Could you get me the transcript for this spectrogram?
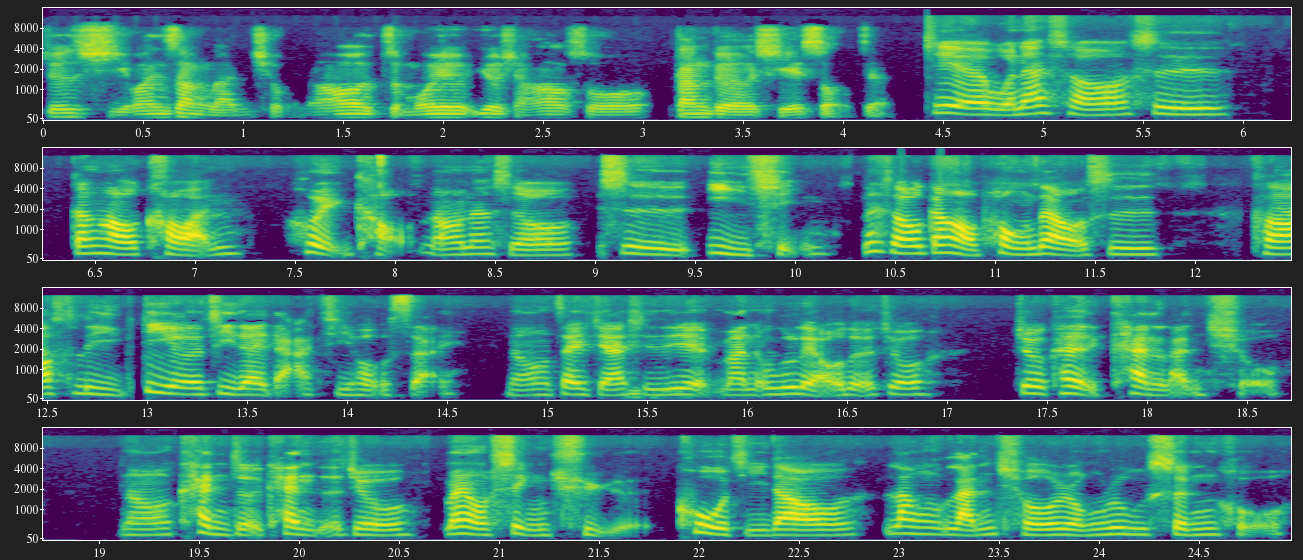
就是喜欢上篮球，然后怎么又又想要说当个写手这样？记得我那时候是刚好考完会考，然后那时候是疫情，那时候刚好碰到是 Plus League 第二季在打季后赛，然后在家其实也蛮无聊的，就就开始看篮球，然后看着看着就蛮有兴趣的，扩及到让篮球融入生活，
